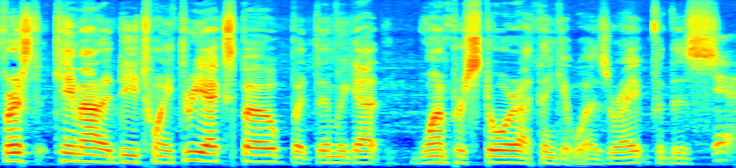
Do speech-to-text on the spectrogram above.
first came out at D23 Expo, but then we got one per store, I think it was, right? For this. Yeah.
